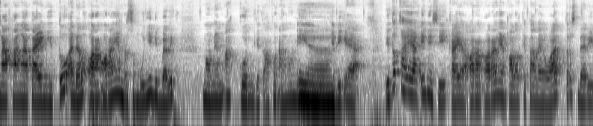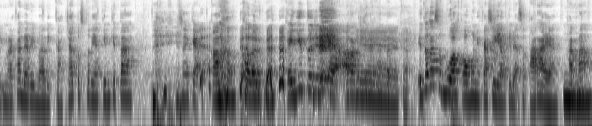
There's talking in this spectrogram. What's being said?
ngata-ngatain itu adalah orang-orang yang bersembunyi di balik nonem akun gitu akun anonim. Iya. jadi kayak itu kayak ini sih kayak orang-orang yang kalau kita lewat terus dari mereka dari balik kaca terus teriakin kita. Misalnya kayak kalau kalau kayak gitu jadi kayak orang Iya, kita iya, iya, Kak. itu kan sebuah komunikasi yang tidak setara ya karena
